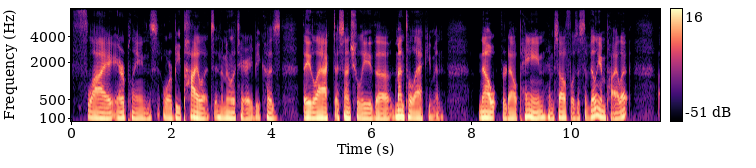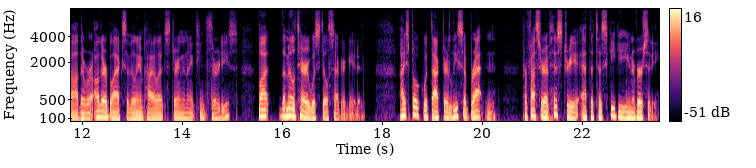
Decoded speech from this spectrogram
fly airplanes or be pilots in the military because they lacked essentially the mental acumen. Now, Verdelle Payne himself was a civilian pilot. Uh, there were other black civilian pilots during the 1930s, but the military was still segregated. I spoke with Dr. Lisa Bratton, professor of history at the Tuskegee University.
